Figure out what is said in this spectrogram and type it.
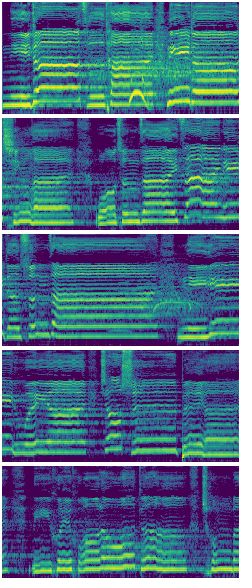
你的姿态你的青睐我存在在你的存在你以为爱就是被爱你挥霍了我的崇拜。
